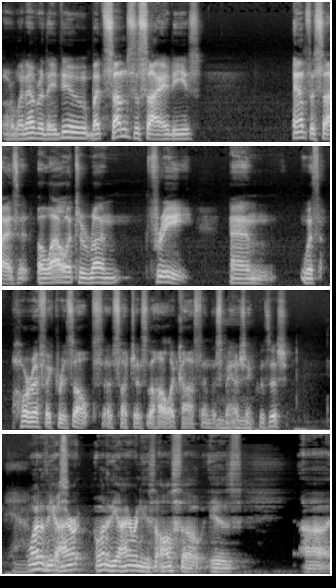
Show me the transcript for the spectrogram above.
or whatever they do, but some societies emphasize it, allow it to run free and with horrific results, uh, such as the Holocaust and the Spanish mm-hmm. Inquisition. Yeah. One of the ir- one of the ironies also is uh,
